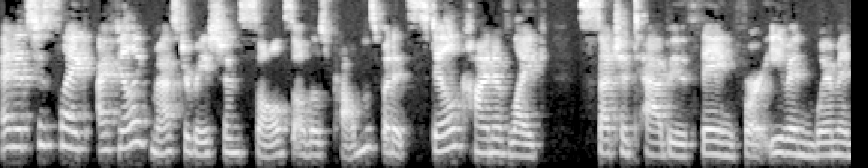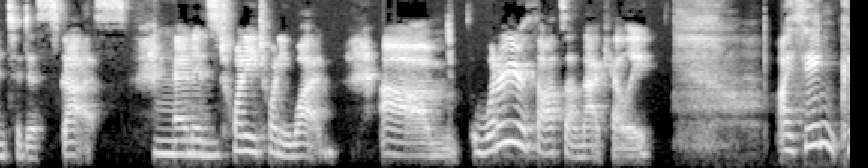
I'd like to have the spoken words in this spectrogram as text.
and it's just like i feel like masturbation solves all those problems but it's still kind of like such a taboo thing for even women to discuss. Mm. and it's 2021 um, what are your thoughts on that kelly? I think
